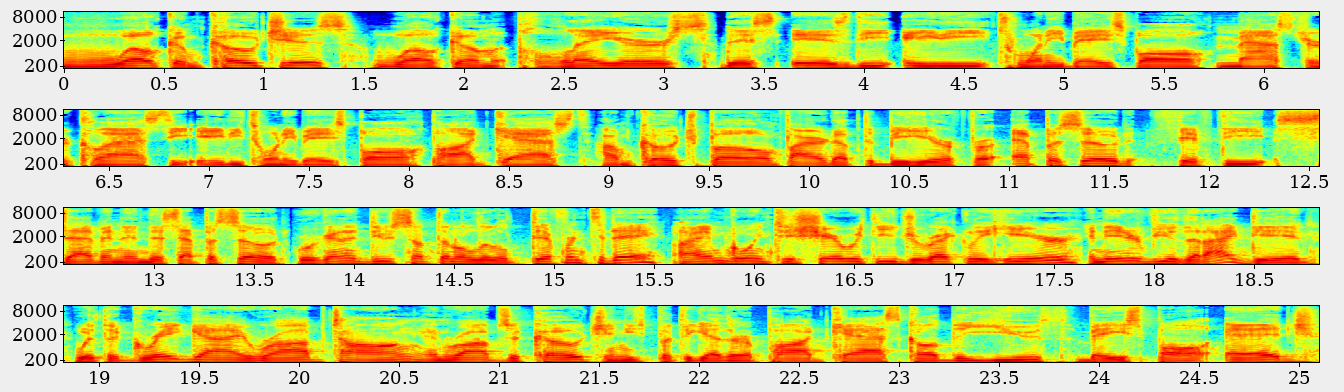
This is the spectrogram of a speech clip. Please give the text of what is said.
Welcome, coaches. Welcome, players. This is the 80 20 Baseball Masterclass, the 80 20 Baseball Podcast. I'm Coach Bo. I'm fired up to be here for episode 57. In this episode, we're going to do something a little different today. I am going to share with you directly here an interview that I did with a great guy, Rob Tong. And Rob's a coach, and he's put together a podcast called the Youth Baseball Edge,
